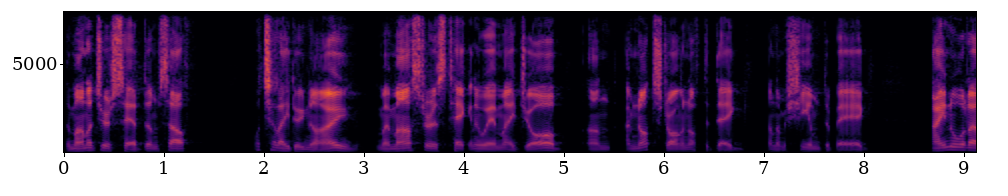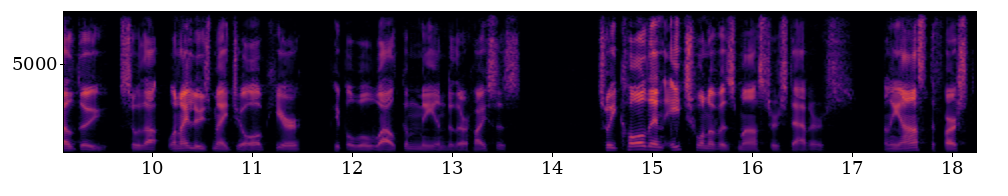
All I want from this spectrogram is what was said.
The manager said to himself, What shall I do now? My master has taken away my job, and I'm not strong enough to dig, and I'm ashamed to beg. I know what I'll do, so that when I lose my job here, people will welcome me into their houses. So he called in each one of his master's debtors, and he asked the first,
